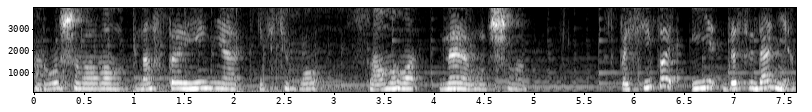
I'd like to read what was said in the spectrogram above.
хорошего вам настроения и всего самого наилучшего. Спасибо и до свидания!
